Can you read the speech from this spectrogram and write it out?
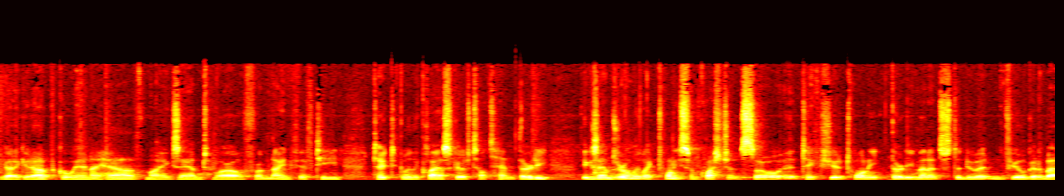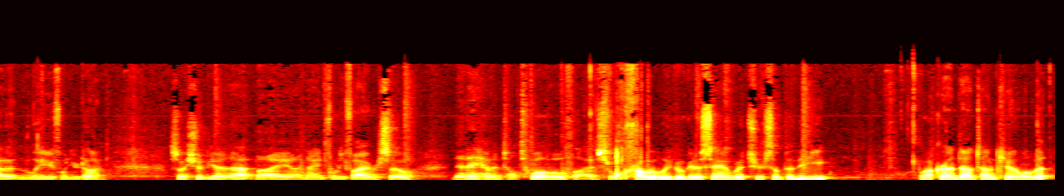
We got to get up, go in. I have my exam tomorrow from 9.15. Technically the class goes till 10.30. The exams are only like 20 some questions, so it takes you 20, 30 minutes to do it and feel good about it and leave when you're done. So I should be out of that by uh, 9.45 or so. Then I have until 12.05, so we'll probably go get a sandwich or something to eat. Walk around downtown Kent a little bit.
